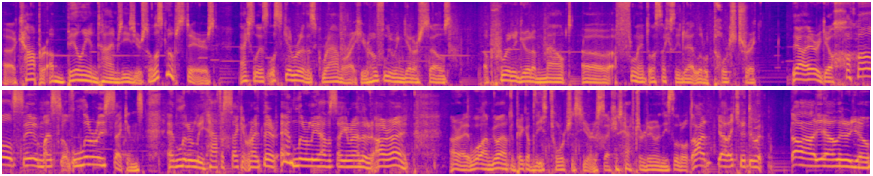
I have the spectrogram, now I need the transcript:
uh, copper, a billion times easier. So let's go upstairs. Actually, let's, let's get rid of this gravel right here. Hopefully we can get ourselves a pretty good amount of flint. Let's actually do that little torch trick. Yeah, there we go. Oh, saving myself literally seconds. And literally half a second right there. And literally half a second right there. All right. All right. Well, I'm going to have to pick up these torches here in a second after doing these little... Oh, God, I can't do it. Ah, yeah, there you go.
